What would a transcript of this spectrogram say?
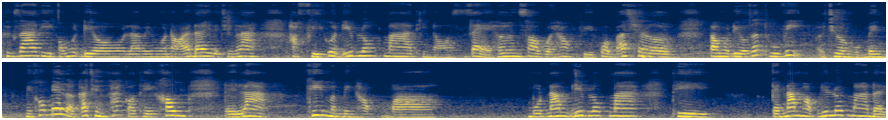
thực ra thì có một điều là mình muốn nói ở đây đấy chính là học phí của diploma thì nó rẻ hơn so với học phí của bachelor. Và một điều rất thú vị ở trường của mình mình không biết là các trường khác có thế không? Đấy là khi mà mình học uh, một năm diploma thì cái năm học diploma đấy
